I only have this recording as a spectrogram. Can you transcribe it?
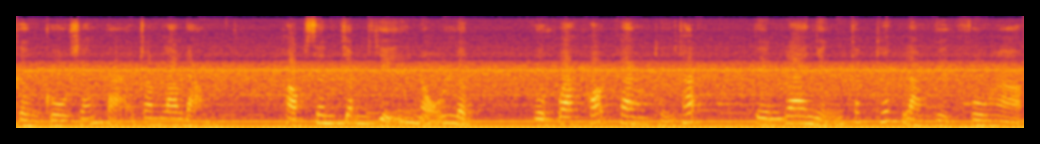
cần cù sáng tạo trong lao động. Học sinh chăm chỉ, nỗ lực, vượt qua khó khăn, thử thách, tìm ra những cách thức làm việc phù hợp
